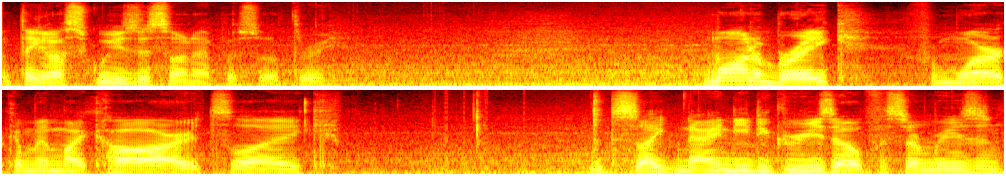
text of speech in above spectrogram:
I think I'll squeeze this on episode three. I'm on a break from work. I'm in my car. It's like it's like 90 degrees out for some reason.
